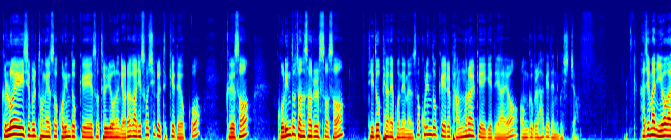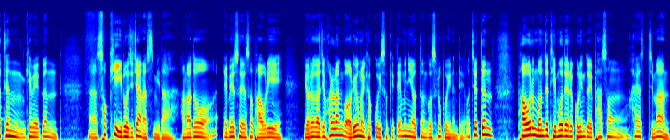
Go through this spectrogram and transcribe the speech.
글로의 집을 통해서 고린도 교회에서 들려오는 여러 가지 소식을 듣게 되었고 그래서 고린도 전서를 써서 디도편에 보내면서 고린도 교회를 방문할 계획에 대하여 언급을 하게 된 것이죠. 하지만 이와 같은 계획은 어, 속히 이루어지지 않았습니다. 아마도 에베소에서 바울이 여러 가지 환란과 어려움을 겪고 있었기 때문이었던 것으로 보이는데 어쨌든 바울은 먼저 디모데를 고린도에 파송하였지만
